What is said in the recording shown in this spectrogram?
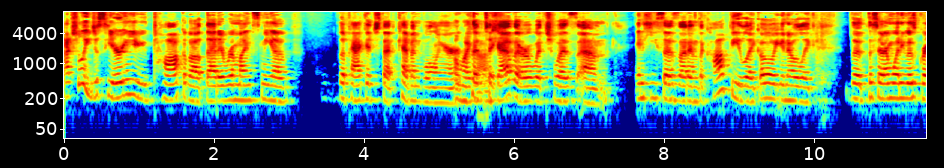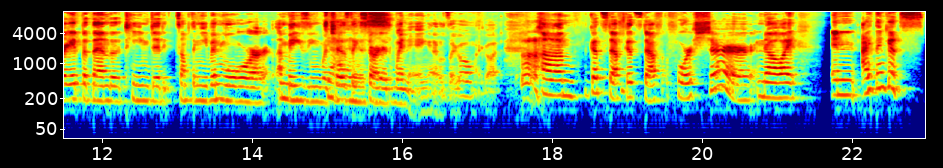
Actually, just hearing you talk about that, it reminds me of the package that Kevin Bollinger Oh put gosh. together, which was, um, and he says that in the copy, like, oh, you know, like the, the ceremony was great, but then the team did something even more amazing, which is they started winning. And I was like, oh my God. um, good stuff, good stuff for sure. No, I, and I think it's,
